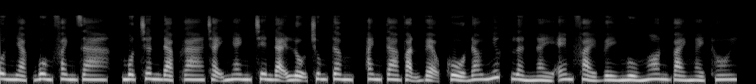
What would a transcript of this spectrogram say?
Côn nhạc buông phanh ra, một chân đạp ga chạy nhanh trên đại lộ trung tâm, anh ta vặn vẹo cổ đau nhức lần này em phải về ngủ ngon vài ngày thôi.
